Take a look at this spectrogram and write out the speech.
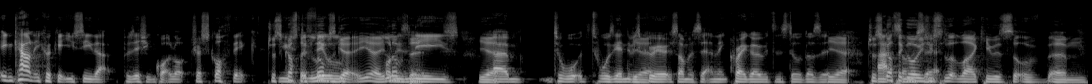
in county cricket. You see that position quite a lot. Trescothick, Trescothick loves get yeah, he on his it. knees. Yeah. Um, towards the end of his career at Somerset, I think Craig Overton still does it. Yeah, Trescothick always used to look like he was sort of um,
